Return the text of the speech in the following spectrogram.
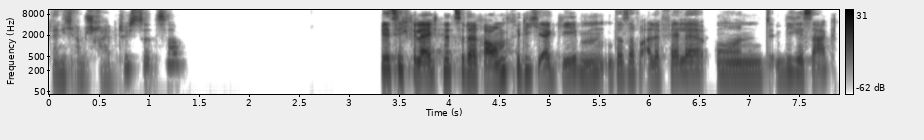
wenn ich am Schreibtisch sitze, wird sich vielleicht nicht so der Raum für dich ergeben, das auf alle Fälle. Und wie gesagt,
